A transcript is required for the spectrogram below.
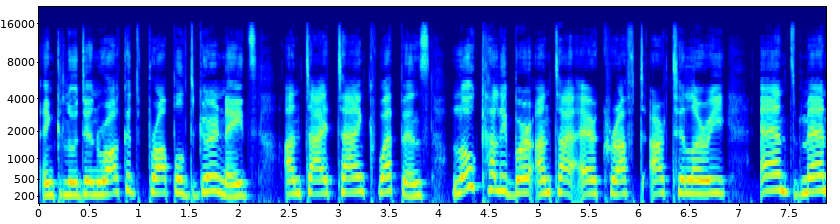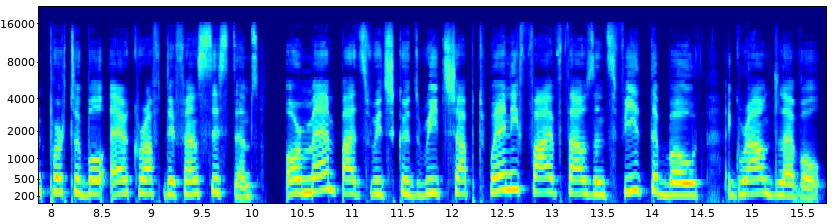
including rocket-propelled grenades, anti-tank weapons, low-caliber anti-aircraft artillery, and man-portable aircraft defense systems, or manpads which could reach up 25,000 feet above ground level.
